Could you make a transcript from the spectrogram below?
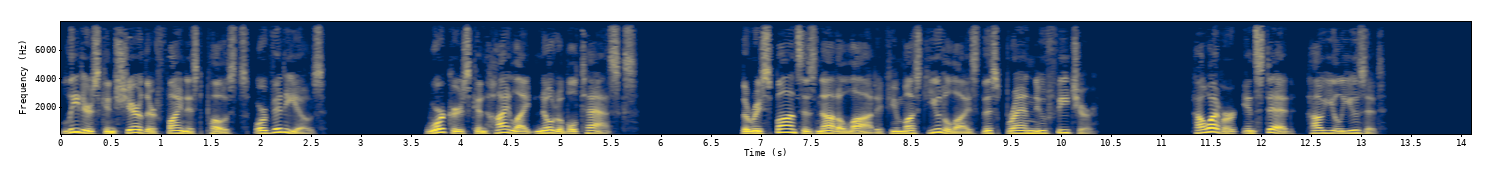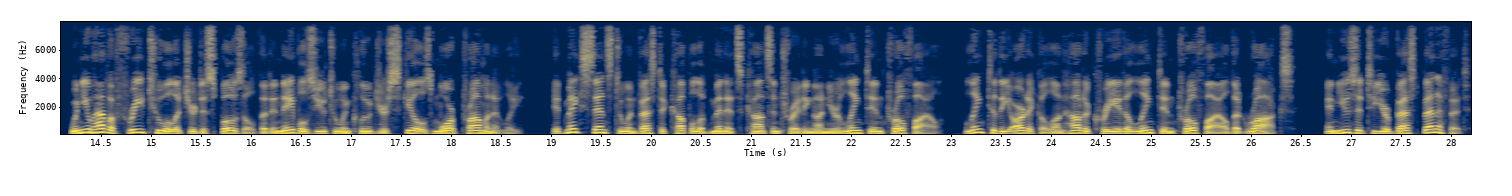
Leaders can share their finest posts or videos. Workers can highlight notable tasks. The response is not a lot if you must utilize this brand new feature. However, instead, how you'll use it. When you have a free tool at your disposal that enables you to include your skills more prominently, it makes sense to invest a couple of minutes concentrating on your LinkedIn profile. Link to the article on how to create a LinkedIn profile that rocks, and use it to your best benefit.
